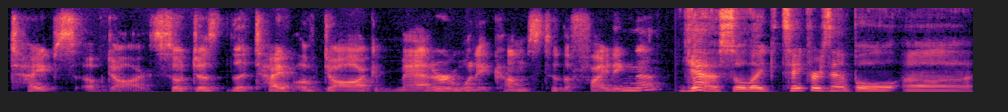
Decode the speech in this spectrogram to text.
types of dogs. So does the type of dog matter when it comes to the fighting then? Yeah, so like take for example, uh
